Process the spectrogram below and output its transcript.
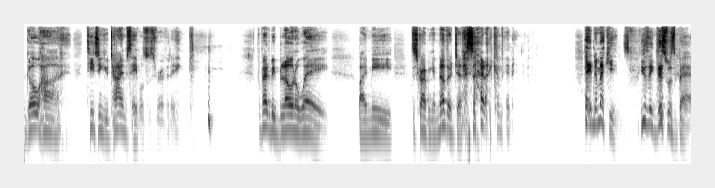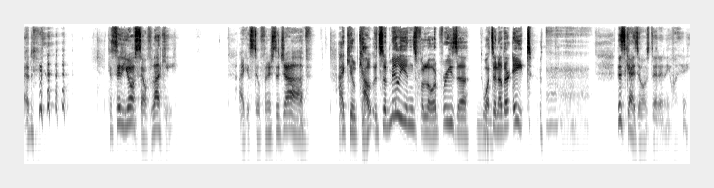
Gohan teaching you times tables was riveting. Prepare to be blown away by me describing another genocide I committed. Hey, Namekians, you think this was bad? Consider yourself lucky. I can still finish the job. I killed countless of millions for Lord Frieza. What's mm. another eight? This guy's almost dead anyway.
